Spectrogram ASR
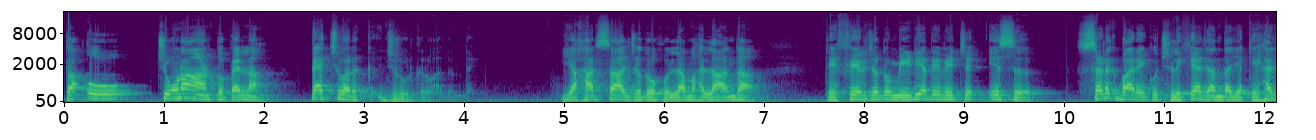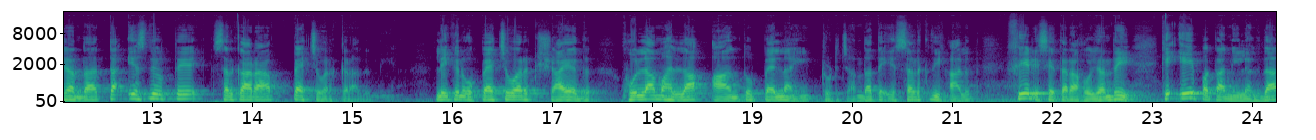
ਤਾਂ ਉਹ ਚੋਣਾਂ ਆਉਣ ਤੋਂ ਪਹਿਲਾਂ ਪੈਚ ਵਰਕ ਜ਼ਰੂਰ ਕਰਵਾ ਦਿੰਦੇ। ਜਾਂ ਹਰ ਸਾਲ ਜਦੋਂ ਹੋਲਾ ਮਹੱਲਾ ਆਂਦਾ ਤੇ ਫਿਰ ਜਦੋਂ ਮੀਡੀਆ ਦੇ ਵਿੱਚ ਇਸ ਸੜਕ ਬਾਰੇ ਕੁਝ ਲਿਖਿਆ ਜਾਂਦਾ ਜਾਂ ਕਿਹਾ ਜਾਂਦਾ, ਤਾਂ ਇਸ ਦੇ ਉੱਤੇ ਸਰਕਾਰਾਂ ਪੈਚ ਵਰਕ ਕਰਾ ਦਿੰਦੀਆਂ। ਲੇਕਿਨ ਉਹ ਪੈਚ ਵਰਕ ਸ਼ਾਇਦ ਹੋਲਾ ਮਹੱਲਾ ਆਉਣ ਤੋਂ ਪਹਿਲਾਂ ਹੀ ਟੁੱਟ ਜਾਂਦਾ ਤੇ ਇਹ ਸੜਕ ਦੀ ਹਾਲਤ ਫਿਰ ਇਸੇ ਤਰ੍ਹਾਂ ਹੋ ਜਾਂਦੀ ਕਿ ਇਹ ਪਤਾ ਨਹੀਂ ਲੱਗਦਾ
